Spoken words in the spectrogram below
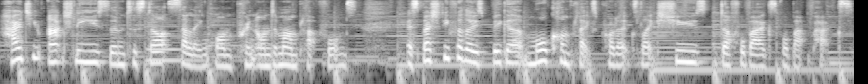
How do you actually use them to start selling on print on demand platforms, especially for those bigger, more complex products like shoes, duffel bags, or backpacks?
